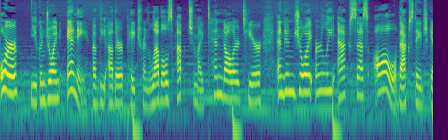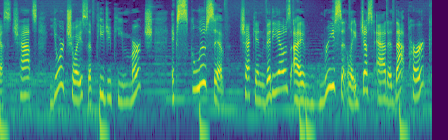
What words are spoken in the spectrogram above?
Or you can join any of the other patron levels up to my $10 tier and enjoy early access, all backstage guest chats, your choice of PGP merch, exclusive check in videos. I recently just added that perk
